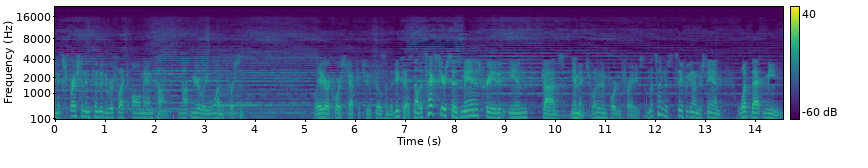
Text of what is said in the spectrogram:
an expression intended to reflect all mankind, not merely one person. Later, of course, chapter 2 fills in the details. Now, the text here says man is created in God's image. What an important phrase. And let's under- see if we can understand what that means.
